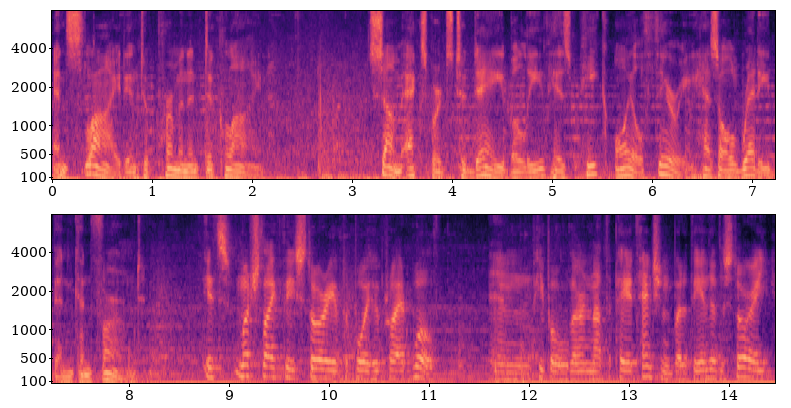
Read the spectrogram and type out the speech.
and slide into permanent decline. Some experts today believe his peak oil theory has already been confirmed. It's much like the story of the boy who cried wolf. And people learn not to pay attention, but at the end of the story,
